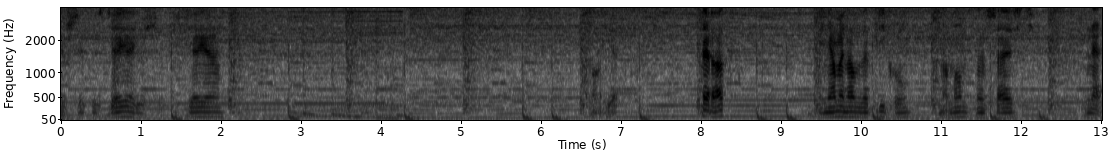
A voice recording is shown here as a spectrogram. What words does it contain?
Już się coś dzieje, już się coś dzieje. Teraz zmieniamy nazwę pliku na momsen 6 net.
